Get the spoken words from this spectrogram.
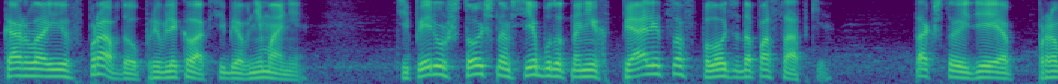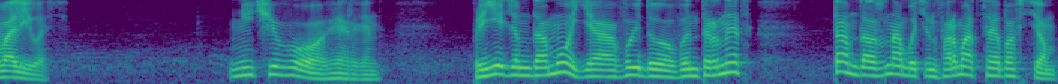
Карла и вправду привлекла к себе внимание. Теперь уж точно все будут на них пялиться вплоть до посадки. Так что идея провалилась. «Ничего, Эрвин. Приедем домой, я выйду в интернет...» Там должна быть информация обо всем.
